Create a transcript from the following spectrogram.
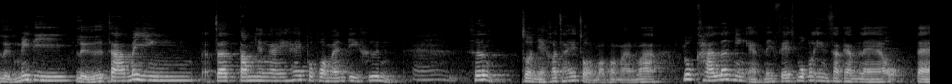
หรือไม่ดี หรือจะไม่ยิงจะทำยังไงให้ performance ดีขึ้นอ่า ซึ่งส่วนใหญ่เขาจะให้โจทย์มาประมาณว่า ลูกค้าเลิกยิงแอดใน Facebook และ Instagram แล้ว แต่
